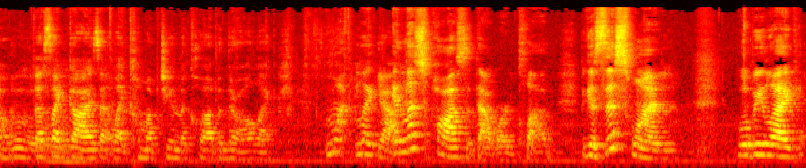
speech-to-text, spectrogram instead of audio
Oh. That's like guys that like come up to you in the club and they're all like, My, like, Yeah. and let's pause at that word club because this one will be like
